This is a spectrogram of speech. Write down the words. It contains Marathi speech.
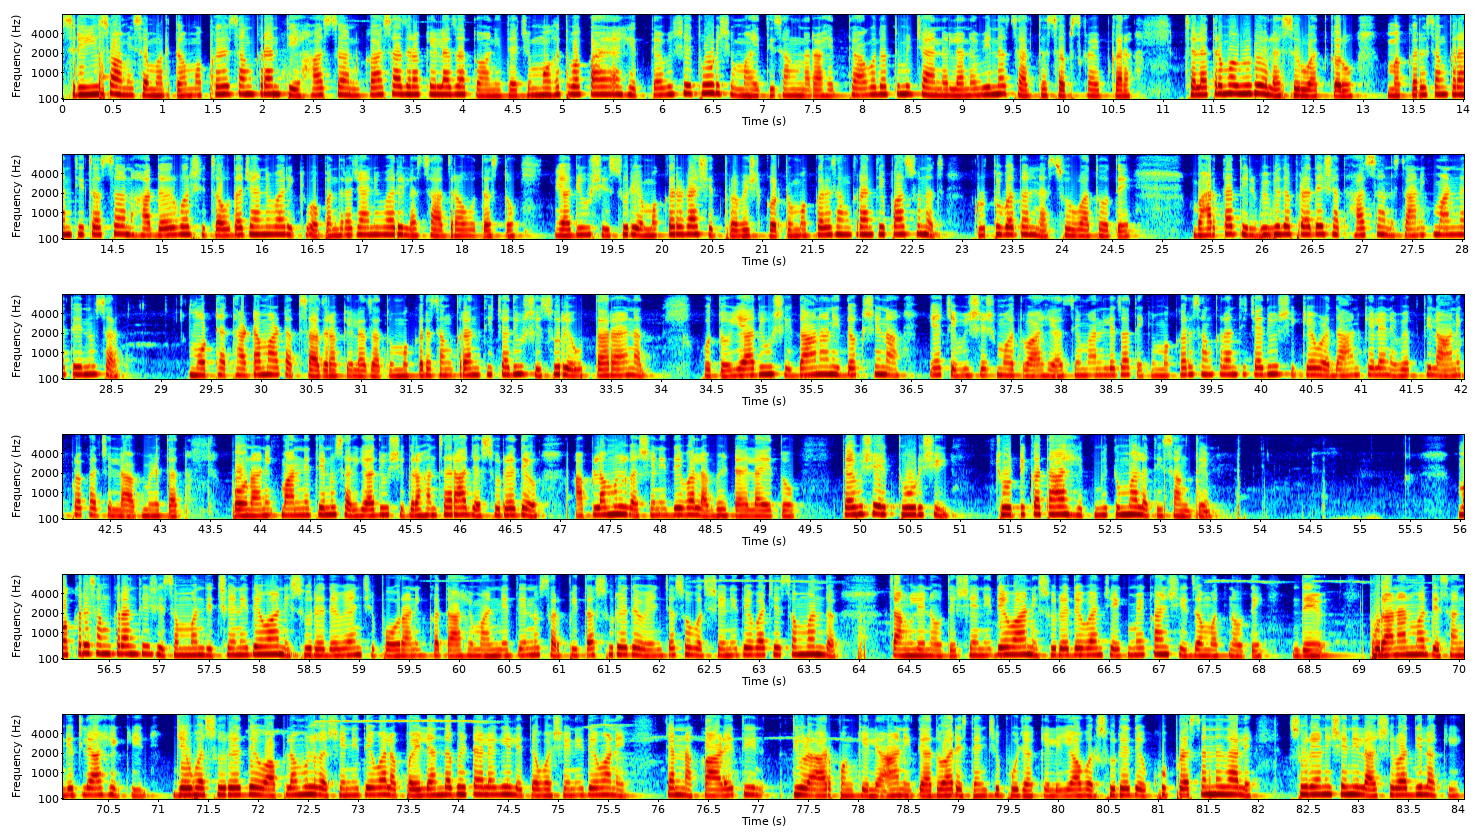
श्री स्वामी समर्थ मकर संक्रांती हा सण का साजरा केला जातो आणि त्याचे महत्त्व काय आहे त्याविषयी थोडीशी माहिती सांगणार आहेत त्या अगोदर तुम्ही चॅनलला नवीन असाल तर सबस्क्राईब करा. चला तर मग व्हिडिओला सुरुवात करू. मकर संक्रांतीचा सण हा दरवर्षी चौदा जानेवारी किंवा पंधरा जानेवारीला साजरा होत असतो. या दिवशी सूर्य मकर राशीत प्रवेश करतो. मकर संक्रांतीपासूनच ऋतू बदलण्यास सुरुवात होते. भारतातील विविध प्रदेशात हा सण स्थानिक मान्यतेनुसार मोठ्या थाटामाटात साजरा केला जातो. मकर संक्रांतीच्या दिवशी सूर्य उत्तरायणात होतो. या दिवशी दान आणि दक्षिणा याचे विशेष महत्त्व आहे. असे मानले जाते की मकर संक्रांतीच्या दिवशी केवळ दान केल्याने व्यक्तीला अनेक प्रकारचे लाभ मिळतात. पौराणिक मान्यतेनुसार या दिवशी ग्रहांचा राजा सूर्यदेव आपला मुलगा शनिदेवाला भेटायला येतो. त्याविषयी एक थोडीशी छोटी कथा आहे. मी तुम्हाला ती सांगते. मकर संक्रांतीशी संबंधित शनिदेव आणि सूर्यदेव यांची पौराणिक कथा आहे. मान्यतेनुसार पिता सूर्यदेव यांच्यासोबत शनिदेवाचे संबंध चांगले नव्हते. शनिदेव आणि सूर्यदेवांचे एकमेकांशी जमत नव्हते. देव पुराणांमध्ये सांगितले आहे की जेव्हा सूर्यदेव आपला मुलगा शनिदेवाला पहिल्यांदा भेटायला गेले तेव्हा शनिदेवाने त्यांना काळे तीळ तिळ अर्पण केले आणि त्याद्वारेच त्यांची पूजा केली. यावर सूर्यदेव खूप प्रसन्न झाले. सूर्याने शनीला आशीर्वाद दिला की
